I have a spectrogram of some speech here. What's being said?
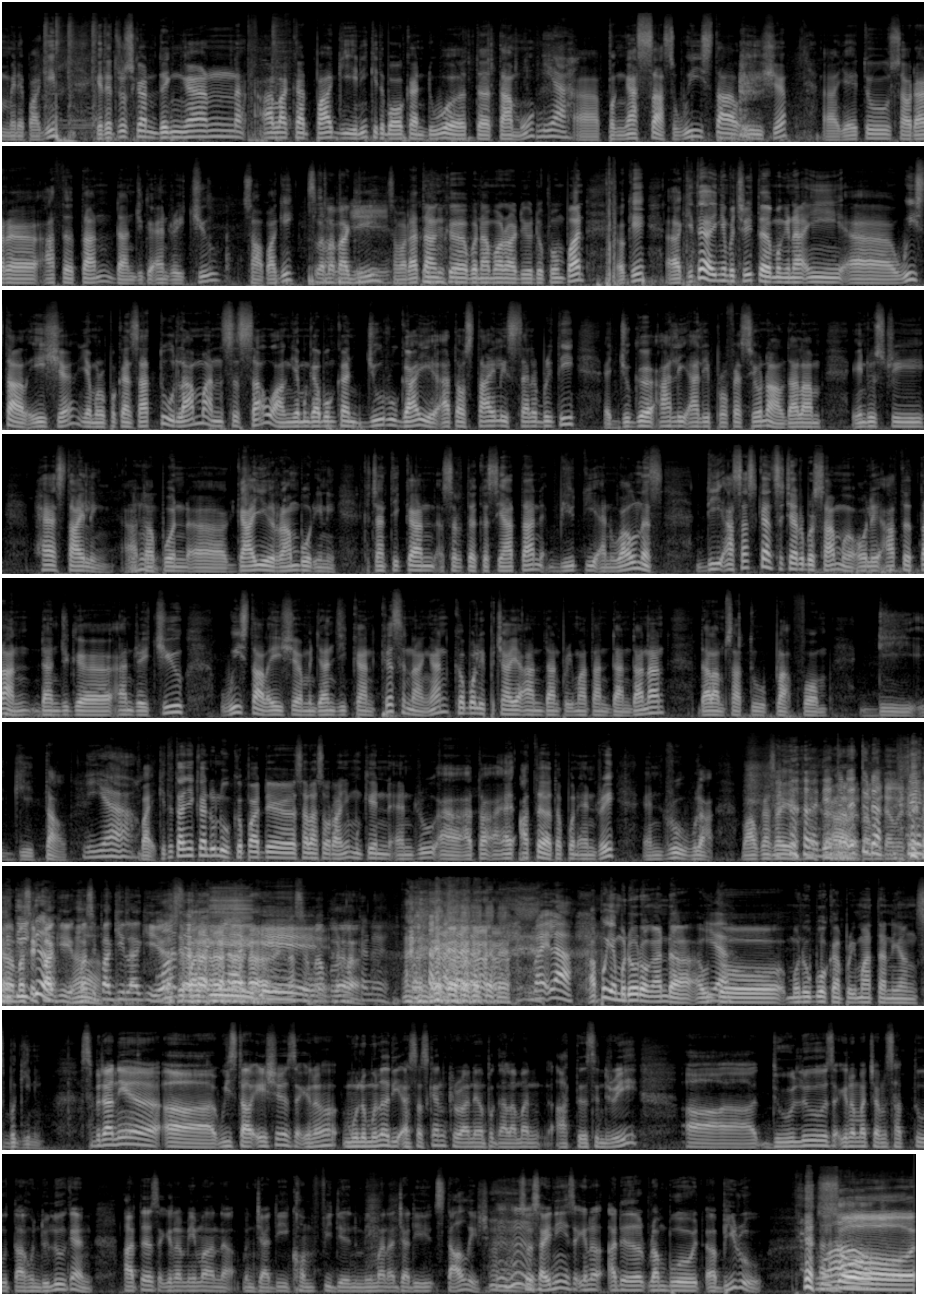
minit pagi. Kita teruskan dengan alakat pagi ini. Kita bawakan dua tetamu. Ya. Uh, pengasas We Style Asia uh, iaitu saudara Arthur Tan dan juga Andre Chu. Selamat pagi. Selamat pagi. Selamat datang ke Bernama Radio 24. Okey, uh, kita ingin bercerita mengenai uh, We Style Asia yang merupakan satu laman sesawang yang menggabungkan juru gaya atau stylist selebriti uh, juga ahli-ahli profesional dalam industri hairstyling mm-hmm. ataupun uh, gaya rambut ini. Kecantikan serta kesihatan, beauty and wellness diasaskan secara bersama oleh Arthur Tan dan juga Andre Chiu We Style Asia menjanjikan kesenangan, kebolehpercayaan dan perkhidmatan dandanan dalam satu platform digital. Ya. Baik, kita tanyakan dulu kepada salah seorangnya mungkin Andrew uh, atau uh, Arthur ataupun Andre. Andrew pula. Maafkan saya. Dia tu dah tu dah yang Ah, masih ketiga. pagi, Ha. masih pagi lagi ya. Masih pagi. Rasa mampu makan. Baiklah. Apa yang mendorong anda Ya. untuk menubuhkan perkhidmatan yang sebegini? Sebenarnya uh, We Style Asia you know mula-mula diasaskan kerana pengalaman Arthur sendiri. Uh, dulu know, macam satu tahun dulu kan you know, memang nak menjadi confident memang nak jadi stylish. Mm-hmm. so saya ni know, ada rambut uh, biru. So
